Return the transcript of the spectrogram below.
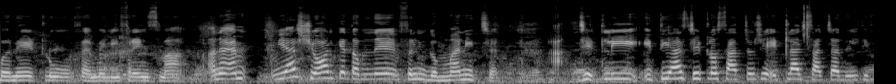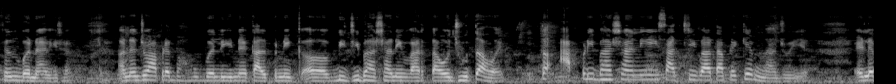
બને એટલું ફેમિલી ફ્રેન્ડ્સમાં અને એમ વી આર શ્યોર કે તમને ફિલ્મ ગમવાની જ છે. જેટલી ઇતિહાસ જેટલો સાચો છે, એટલા જ સાચા દિલથી ફિલ્મ બનાવી છે. અને જો આપણે બાહુબલીને કાલ્પનિક બીજી ભાષાની વાર્તાઓ જોતા હોય, તો આપણી ભાષાની સાચી વાત આપણે કેમ ના જોઈએ? એટલે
